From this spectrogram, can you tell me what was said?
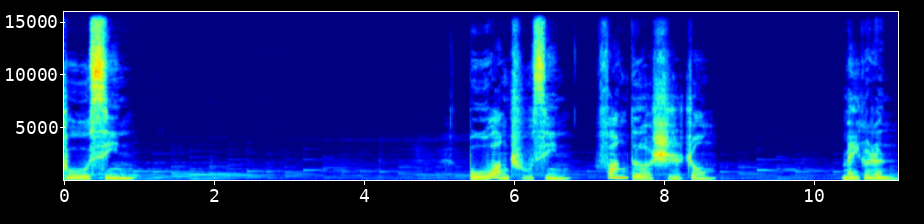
初心，不忘初心，方得始终。每个人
